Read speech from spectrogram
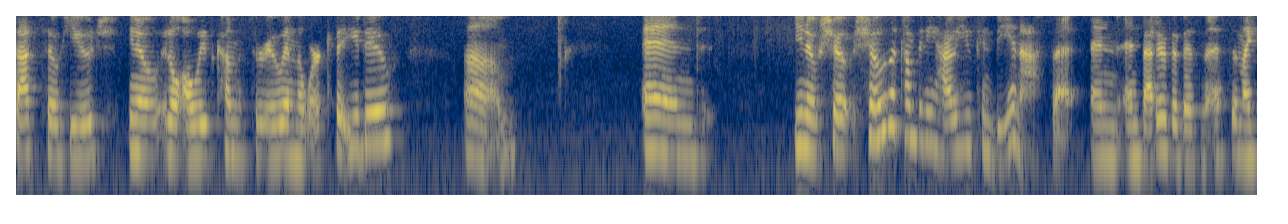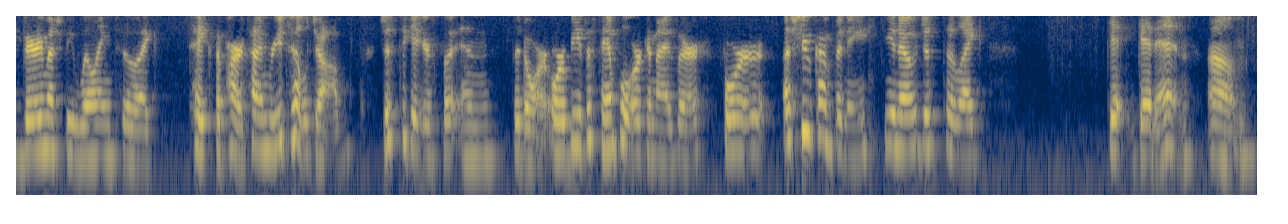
That's so huge. You know, it'll always come through in the work that you do. Um, and you know show show the company how you can be an asset and and better the business and like very much be willing to like take the part-time retail job just to get your foot in the door or be the sample organizer for a shoe company you know just to like get get in. Um,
